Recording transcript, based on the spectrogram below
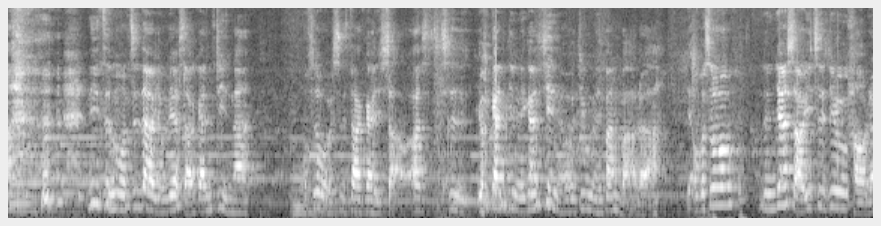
你怎么知道有没有扫干净呢？我说我是大概扫啊，是有干净没干净，我就没办法了、我说人家扫一次就好了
